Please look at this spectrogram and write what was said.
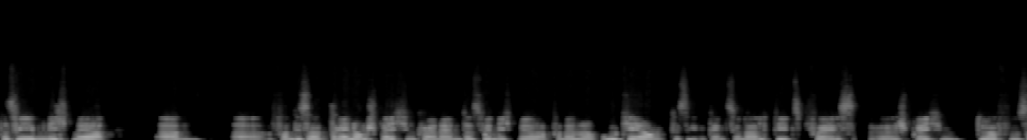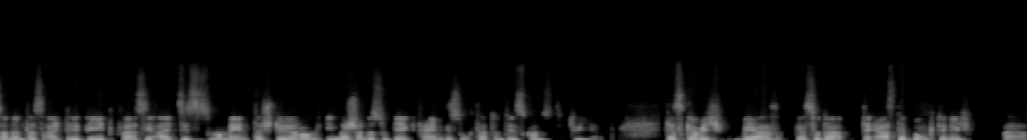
Dass wir eben nicht mehr ähm, äh, von dieser Trennung sprechen können, dass wir nicht mehr von einer Umkehrung des Intentionalitätspfeils äh, sprechen dürfen, sondern dass Alterität quasi als dieses Moment der Störung immer schon das Subjekt heimgesucht hat und das konstituiert. Das, glaube ich, wäre wär so der, der erste Punkt, den ich äh,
